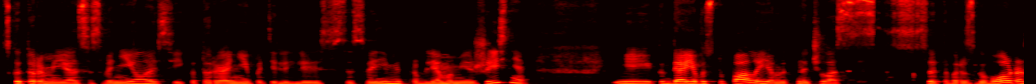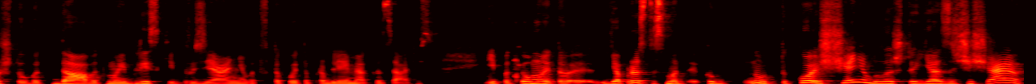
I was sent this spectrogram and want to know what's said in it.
с которыми я созвонилась, и которые они поделились со своими проблемами жизни. И когда я выступала, я вот начала с, с этого разговора, что вот да, вот мои близкие друзья, они вот в такой-то проблеме оказались. И потом это, э, я просто смотрю, ну, такое ощущение было, что я защищаю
